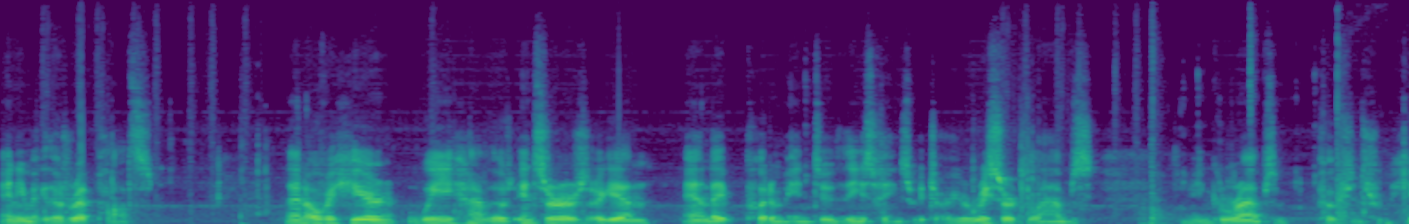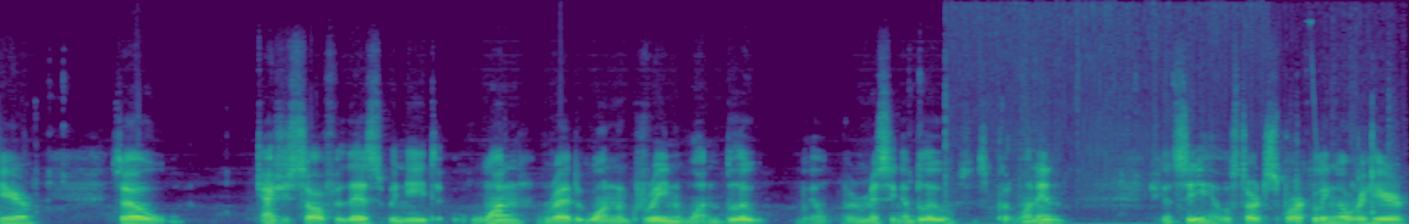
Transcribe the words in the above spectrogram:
and you make those red pots. Then over here we have those inserters again, and they put them into these things, which are your research labs. Let me grab some potions from here. So, as you saw for this, we need one red, one green, one blue. Well, we're missing a blue, so let's put one in. As you can see, it will start sparkling over here,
